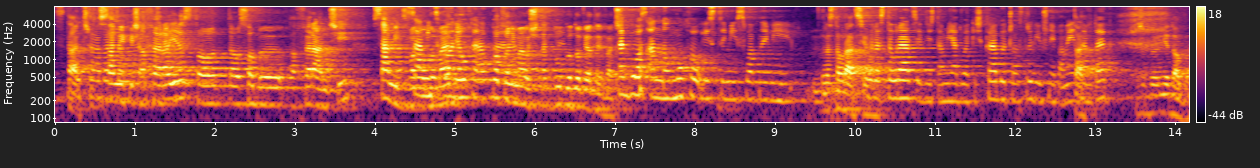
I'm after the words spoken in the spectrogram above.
więc Tak, czasami jakaś afera jest, to te osoby, aferanci, sami dzwonią Sami do mediów, te po co afery. nie mają się tak długo dowiadywać. Tak było z Anną Muchą i z tymi sławnymi mm, Restauracją. restauracje, gdzieś tam jadły jakieś kraby czy ostrygi, już nie pamiętam, Tak. tak? Że były niedobre.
